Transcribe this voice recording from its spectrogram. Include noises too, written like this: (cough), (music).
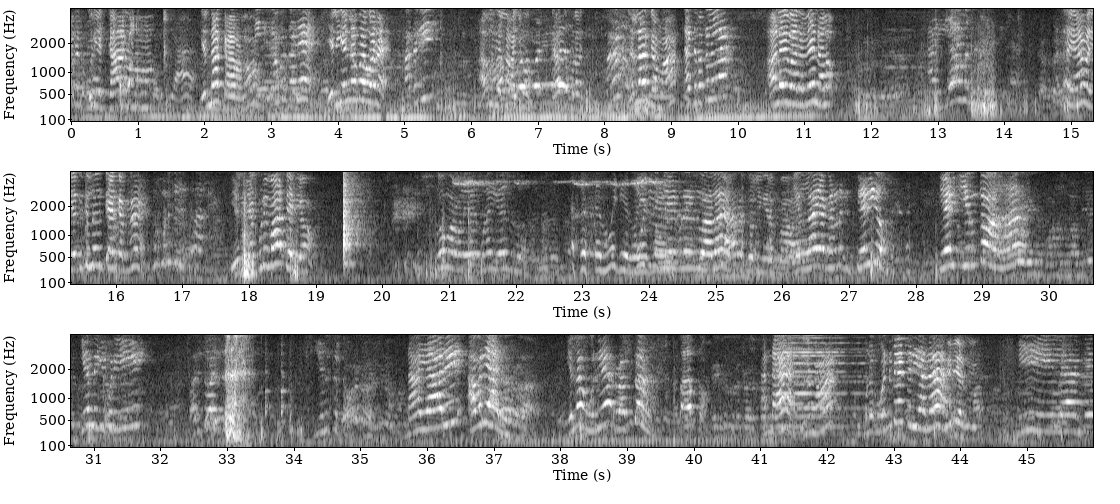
வரக்கூடிய காரணம்? என்ன காரணம்? எலி எல்லாமே வர? அவங்க எல்லாம் ஐயோ? நல்லா இருக்காமா நாட்டு மக்கள்? எல்லாம் அலை வரவே நலம். ஏன் எதுக்குன்னு கேட்கறேன்? எனக்கு எப்படிமா தெரியும்? (laughs) எல்லாம் என் கண்ணுக்கு தெரியும். இருந்தோம் என்னைக்கு இப்படி? இருக்கட்டும் நான் யாரு? அவர் யாரு? எல்லாம் ஒரே ரத்தம். பாப்போம். அண்ணா உனக்கு ஒண்ணுமே தெரியாதா? தெரியாதுமா நீலமே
